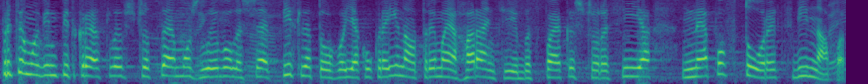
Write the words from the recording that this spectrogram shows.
При цьому він підкреслив, що це можливо лише після того, як Україна отримає гарантії безпеки, що Росія не повторить свій напад.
